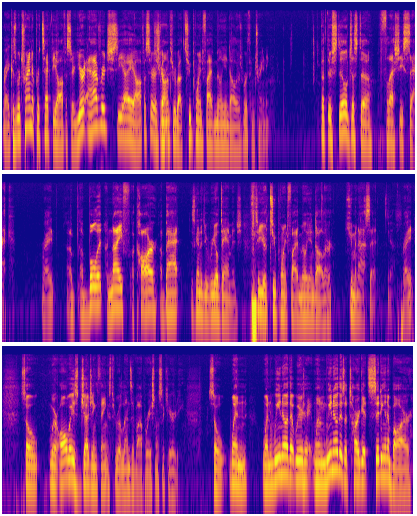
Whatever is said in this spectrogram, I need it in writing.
right? Because we're trying to protect the officer. Your average CIA officer has Sure. gone through about 2.5 million dollars worth in training, but they're still just a fleshy sack, right? A, a bullet, a knife, a car, a bat is going to do real damage to your 2.5 million dollar human asset Yes. right? So we're always judging things through a lens of operational security. So when when we know that we're when we know there's a target sitting in a bar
